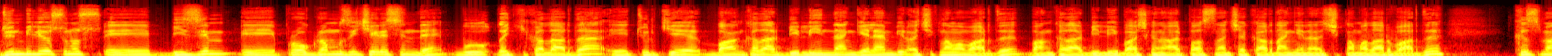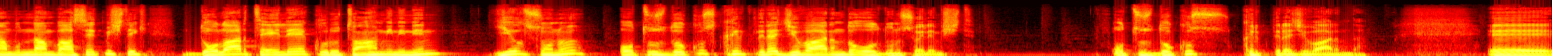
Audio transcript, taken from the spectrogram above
Dün biliyorsunuz e, bizim e, programımız içerisinde bu dakikalarda e, Türkiye Bankalar Birliği'nden gelen bir açıklama vardı. Bankalar Birliği Başkanı Alparslan Çakar'dan gelen açıklamalar vardı. Kısmen bundan bahsetmiştik. Dolar TL kuru tahmininin yıl sonu 39-40 lira civarında olduğunu söylemişti. 39-40 lira civarında. Ee,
